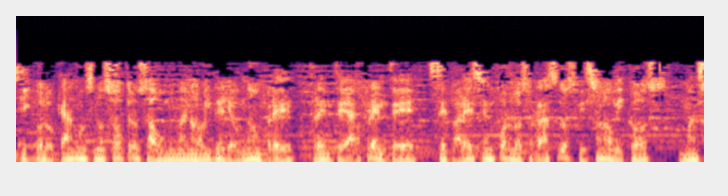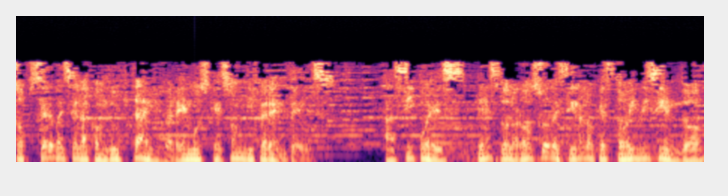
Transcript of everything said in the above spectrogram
Si colocamos nosotros a un humanoide y a un hombre, frente a frente, se parecen por los rasgos fisonómicos, mas obsérvese la conducta y veremos que son diferentes. Así pues, es doloroso decir lo que estoy diciendo,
